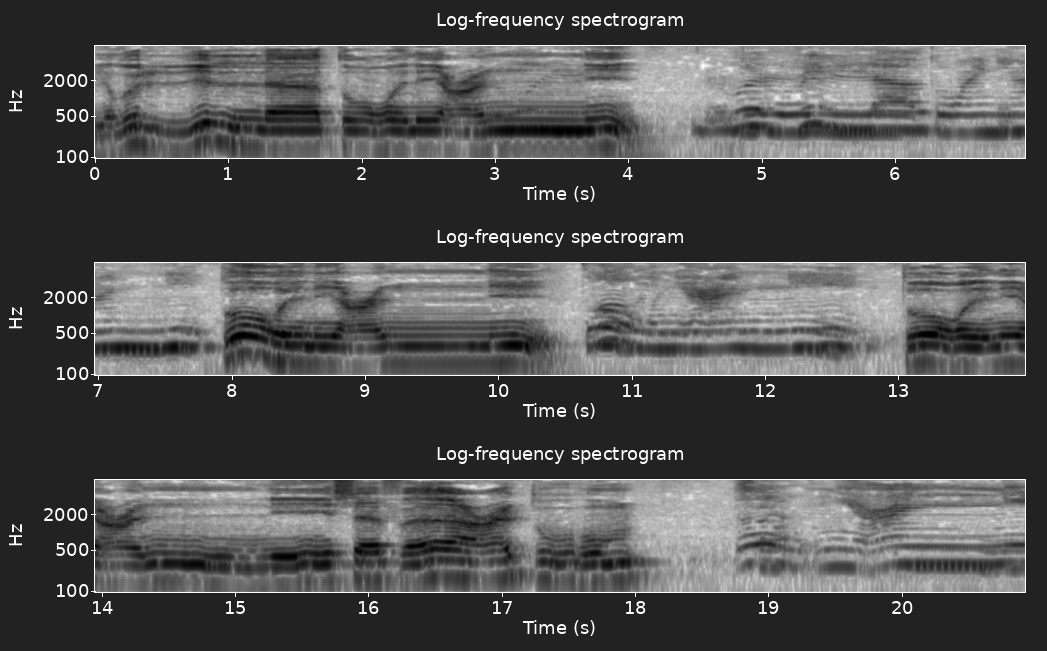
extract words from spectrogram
ബിഗുരില്ല തോനി അന്നി. عني തോനി അന്നി تغني عني تغني عني شفاعتهم تغني عني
